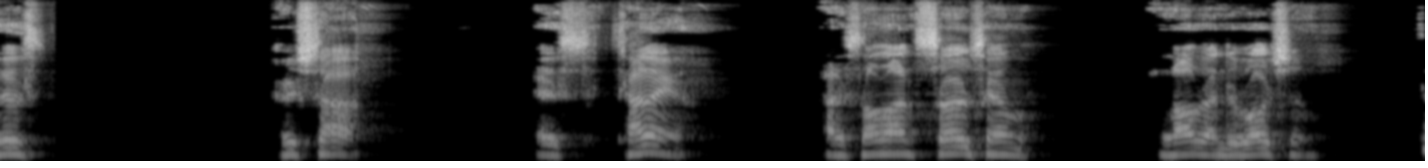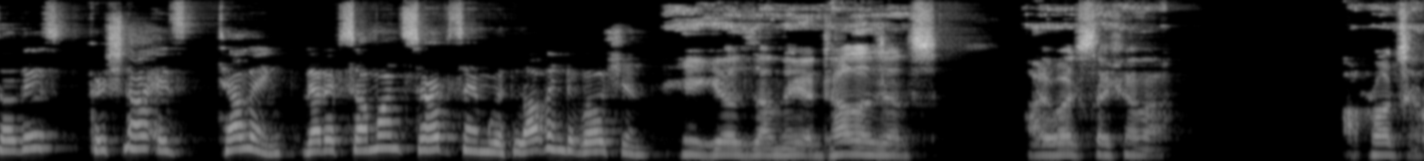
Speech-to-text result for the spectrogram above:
This Krishna is telling as someone serves him love and devotion, So, this Krishna is telling that if someone serves him with love and devotion, he gives them the intelligence by which they can approach him.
